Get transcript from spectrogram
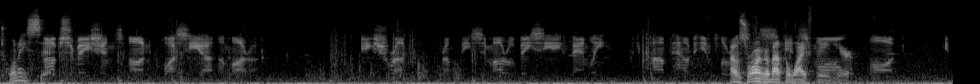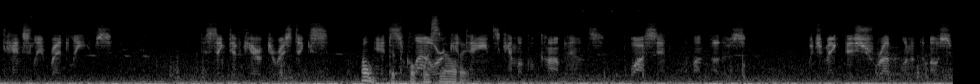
26. Observations on Quassia amara. A shrub from the Simaroubaceae family with compound inflorescence I was wrong about the wife being here. long, intensely red leaves. Distinctive characteristics. Oh, its difficult flower personality. contains chemical compounds, quassin among others, which make this shrub one of the most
